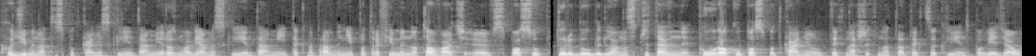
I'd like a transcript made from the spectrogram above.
chodzimy na te spotkania z klientami, rozmawiamy z klientami, tak naprawdę nie potrafimy notować e, w sposób, który byłby dla nas czytelny pół roku po spotkaniu tych naszych notatek, co klient powiedział.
